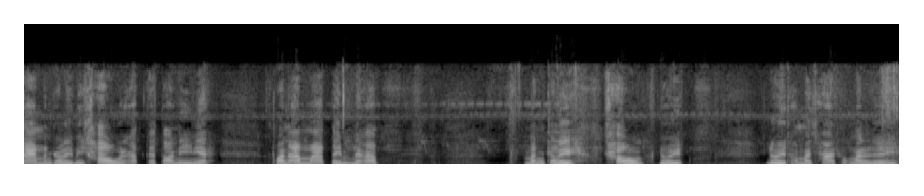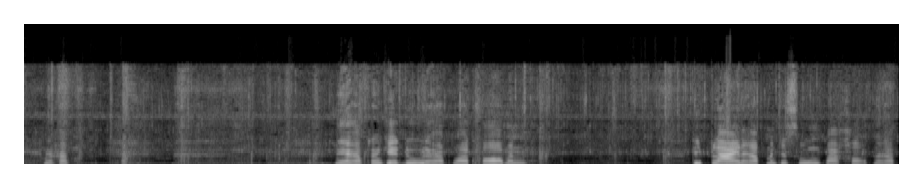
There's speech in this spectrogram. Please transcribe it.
น้ำมันก็เลยไม่เข้านะครับ แต่ตอนนี้เนี่ย พอน้ำมาเต็มนะครับ มันก็เลยเข้าโดยโดยธรรมชาติของมันเลยนะครับ เนี่ยครับสังเกตดูนะครับว่าท่อมัน ที่ปลายนะครับ มันจะสูงกว่าขอบนะครับ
